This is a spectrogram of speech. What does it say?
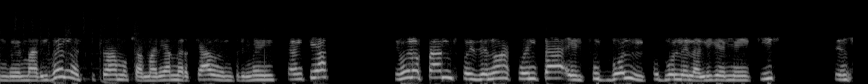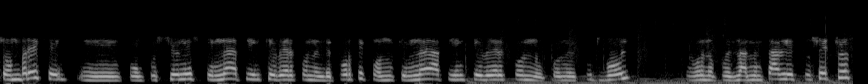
de Maribel, escuchábamos a María Mercado en primera instancia, y bueno, Pam, pues de nueva cuenta el fútbol, el fútbol de la Liga MX, se ensombrece eh, con cuestiones que nada tienen que ver con el deporte, con que nada tienen que ver con, con el fútbol. Y bueno, pues lamentable estos hechos.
